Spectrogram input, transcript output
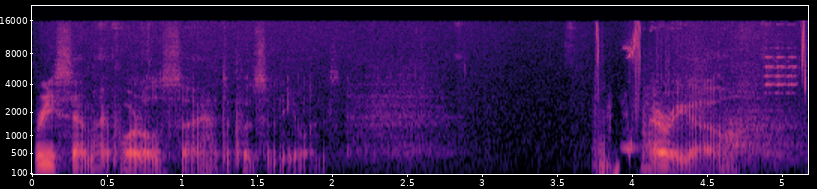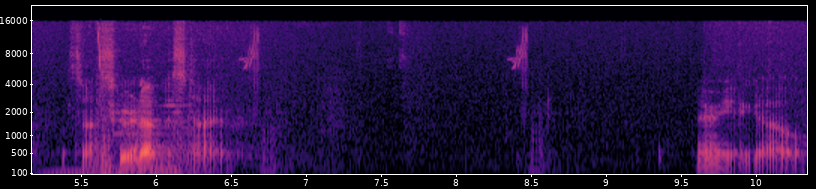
reset my portals, so I had to put some new ones. There we go. Let's not screw it up this time. There you go.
